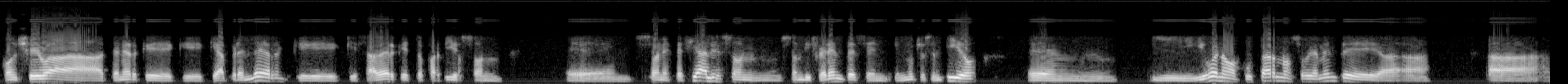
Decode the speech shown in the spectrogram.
conlleva tener que, aprender, que, saber que estos partidos son, eh, son especiales, son, son diferentes en, en muchos sentidos, eh, y, bueno, ajustarnos obviamente a, a,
